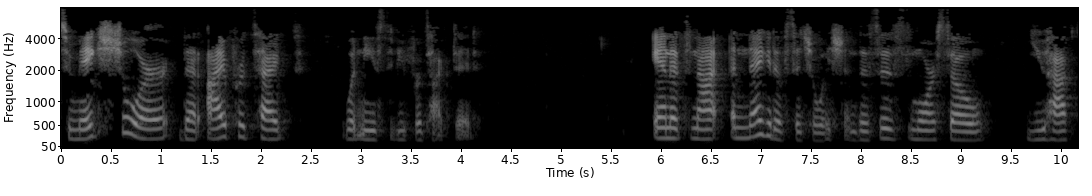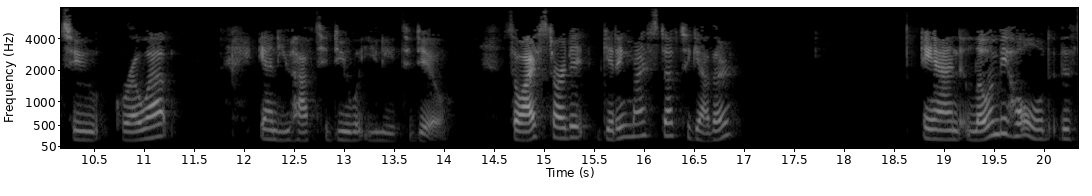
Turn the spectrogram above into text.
to make sure that I protect what needs to be protected. And it's not a negative situation. This is more so you have to grow up and you have to do what you need to do. So I started getting my stuff together. And lo and behold, this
